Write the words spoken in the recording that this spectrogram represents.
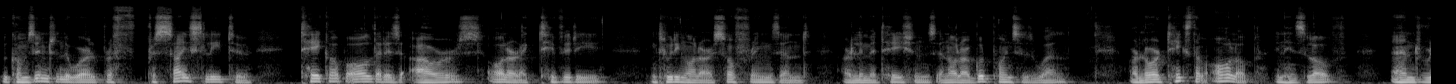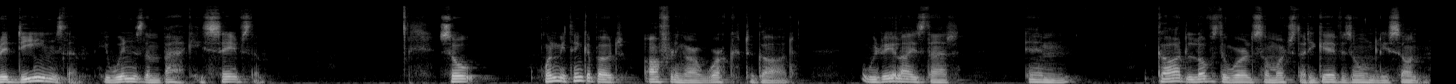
who comes into the world pre- precisely to take up all that is ours, all our activity, including all our sufferings and our limitations and all our good points as well. Our Lord takes them all up in His love and redeems them. He wins them back. He saves them. So when we think about offering our work to God, we realize that um, God loves the world so much that He gave His only Son.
